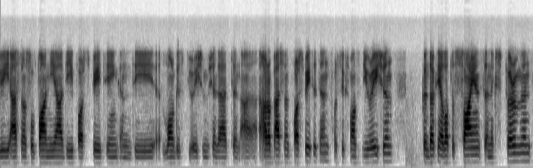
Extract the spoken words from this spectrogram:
UAE astronaut Sultan Neyadi participating in the longest duration mission that an Arab astronaut participated in for six months duration, conducting a lot of science and experiments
